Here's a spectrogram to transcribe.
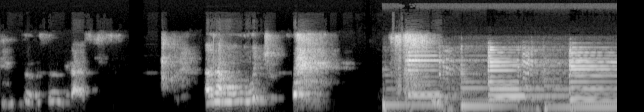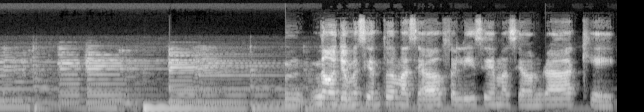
Entonces, gracias. Hablamos mucho. No, yo me siento demasiado feliz y demasiado honrada que,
